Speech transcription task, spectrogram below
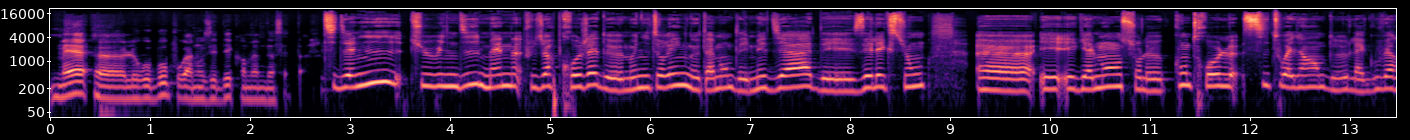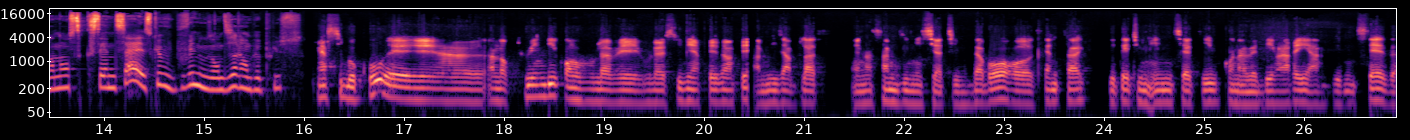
Mais le robot pourra nous aider quand même dans cette tâche. Tidiane, TuWindy mène plusieurs projets de monitoring, notamment des médias, des élections, et également sur le contrôle citoyen de la gouvernance Xensa. Est-ce que vous pouvez nous en dire un peu plus? Merci beaucoup. Et alors, TuWindy, comme vous l'avez, vous l'avez si bien présenté, a mis en place un ensemble d'initiatives. D'abord, euh, qui était une initiative qu'on avait démarrée en 2016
